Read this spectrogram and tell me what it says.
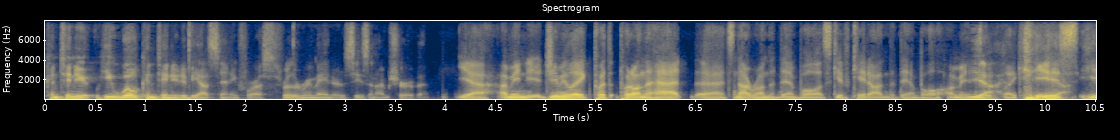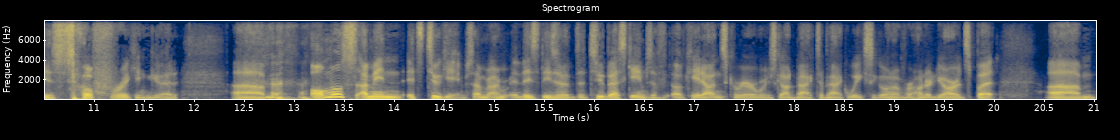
continue he will continue to be outstanding for us for the remainder of the season. I'm sure of it. Yeah, I mean Jimmy Lake put put on the hat. Uh, it's not run the damn ball. It's give Cade Otton the damn ball. I mean, Yeah. like he is he is so freaking good. Um, almost, I mean, it's two games. I'm, I'm these these are the two best games of of Cade Otton's career where he's gone back to back weeks of going over 100 yards. But um,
